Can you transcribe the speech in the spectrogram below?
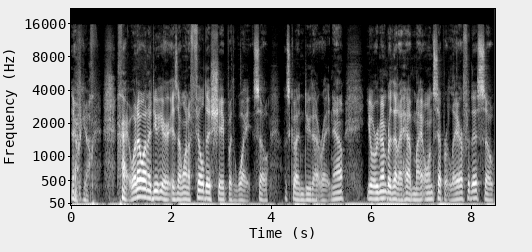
there we go. All right, what I want to do here is I want to fill this shape with white. So let's go ahead and do that right now. You'll remember that I have my own separate layer for this. So,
